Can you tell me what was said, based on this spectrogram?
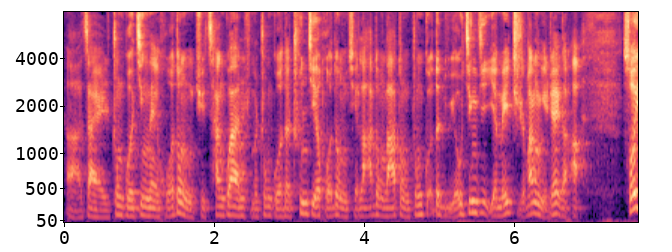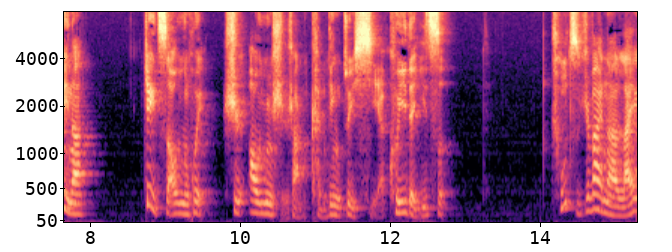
啊，在中国境内活动，去参观什么中国的春节活动，去拉动拉动中国的旅游经济，也没指望你这个啊。所以呢，这次奥运会是奥运史上肯定最血亏的一次。除此之外呢，来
